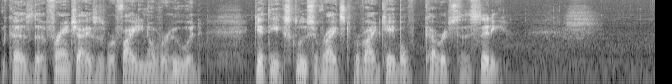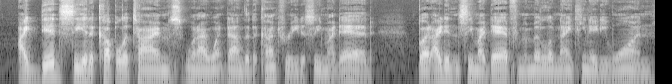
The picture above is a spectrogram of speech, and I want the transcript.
because the franchises were fighting over who would get the exclusive rights to provide cable coverage to the city. I did see it a couple of times when I went down to the country to see my dad, but I didn't see my dad from the middle of 1981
